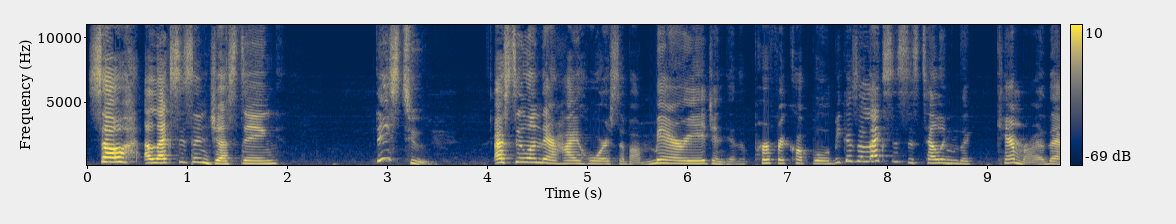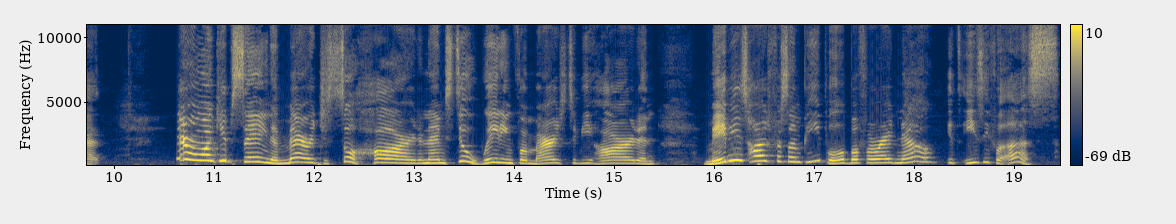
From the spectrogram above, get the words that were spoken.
So Alexis and Justin, these two are still on their high horse about marriage and they're the perfect couple because Alexis is telling the camera that everyone keeps saying that marriage is so hard and I'm still waiting for marriage to be hard and maybe it's hard for some people, but for right now, it's easy for us.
